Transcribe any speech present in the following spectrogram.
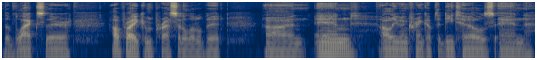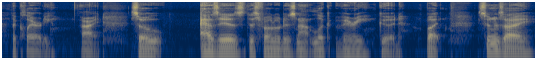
the blacks there. I'll probably compress it a little bit uh, and I'll even crank up the details and the clarity. All right, so as is, this photo does not look very good. But as soon as I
